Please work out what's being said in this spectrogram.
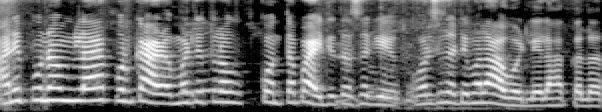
आणि पूनमला पण काळं म्हटलं तुला कोणता पाहिजे तसं घे. वर्षासाठी मला आवडलेला हा कलर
